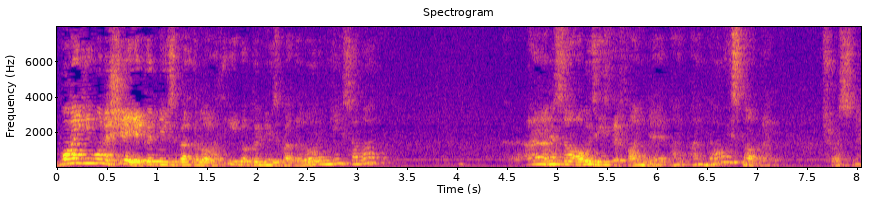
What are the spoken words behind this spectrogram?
Why do you want to share your good news about the Lord? I think you've got good news about the Lord, haven't you, somewhere? Know it's not always easy to find it. I, I know it's not. Like, trust me.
